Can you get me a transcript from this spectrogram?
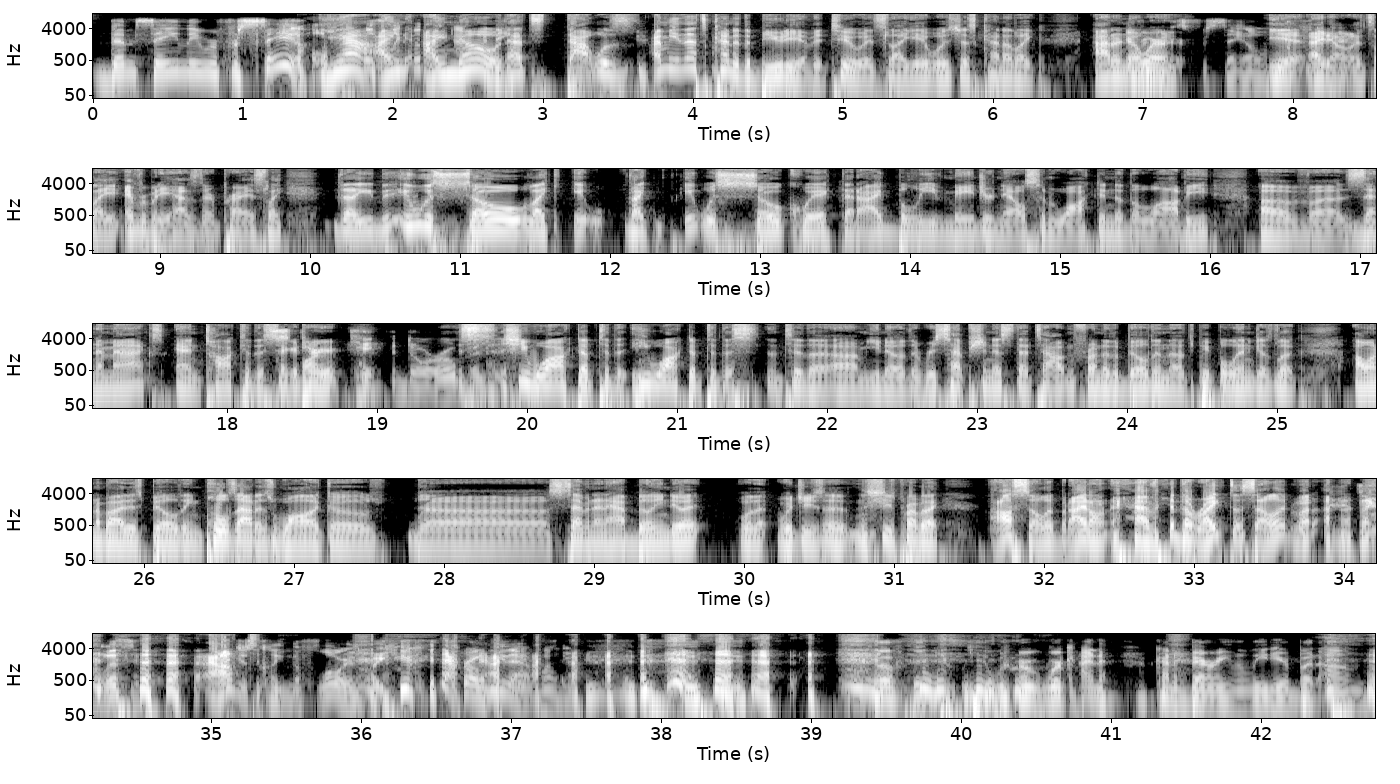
them saying they were for sale. yeah, was I, like, I know happening? that's that was I mean that's kind of the beauty of it too. It's like it was just kind of like out of nowhere. Everybody's for sale. Yeah, I know. It's like everybody has their price. Like the, it was so like it like it was so quick that I believe Major Nelson walked into the lobby of uh, Zenimax and talked to the secretary. Spark kicked the door open. She walked up to the he walked up to the to the um you know the receptionist that's out in front of the building that's people in goes look I want to buy this building pulls out his wallet goes uh seven and a half billion do it. Well would you say? She's probably like I'll sell it but I don't have the right to sell it. But It's like, listen, I'll just clean the floors, but you can throw me that money. So, we're we're kind of kind of burying the lead here, but um,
